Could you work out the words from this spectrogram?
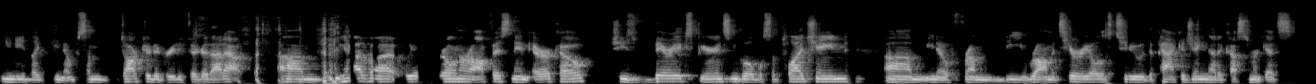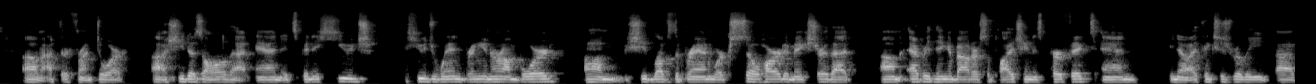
you need like you know some doctor degree to figure that out. Um, we have uh, we have a girl in our office named Erico. She's very experienced in global supply chain um, you know, from the raw materials to the packaging that a customer gets um, at their front door. Uh, she does all of that, and it's been a huge, huge win bringing her on board. Um, she loves the brand, works so hard to make sure that um, everything about our supply chain is perfect, and you know, I think she's really, uh,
